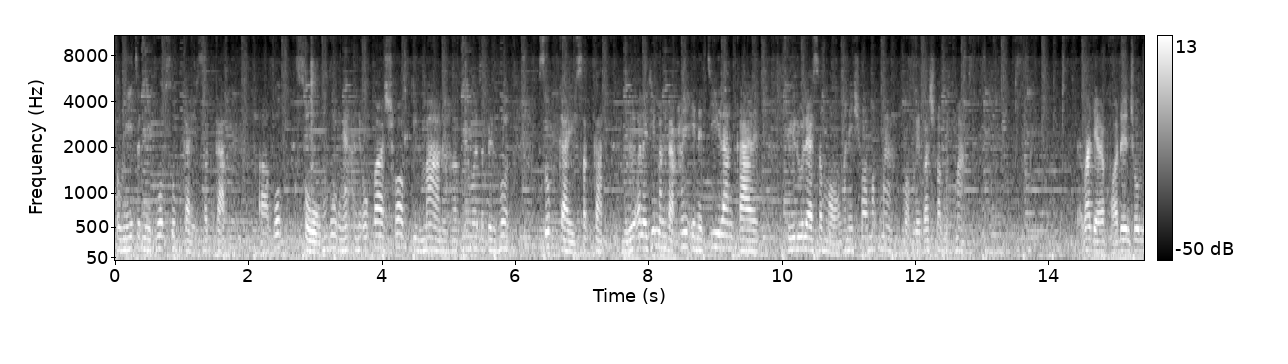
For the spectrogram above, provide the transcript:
ตรงนี้จะมีพวกซุปไก่สกัดพวกโสมพวกเนี้ยอันนี้โอป้าชอบกินมากนะครับ ไม่ว่าจะเป็นพวกซุปไก่สกัด หรืออะไรที่มันแบบให้ energy ร่างกาย หรือดูแลสมองอันนี้ชอบมากๆ บอกเลยว่าชอบมากๆ แต่ว่าเดี๋ยวขอเดินชมห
